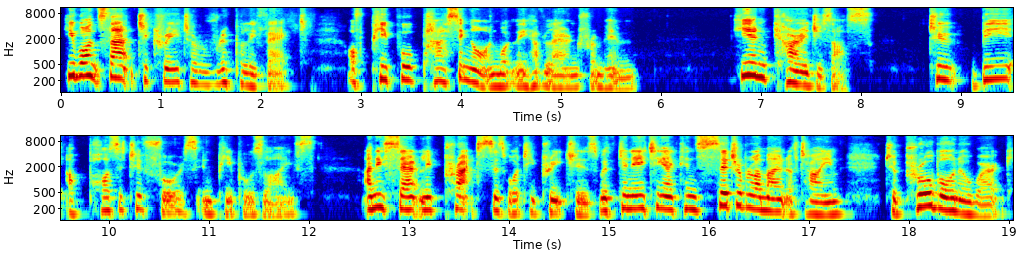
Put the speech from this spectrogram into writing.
He wants that to create a ripple effect of people passing on what they have learned from him. He encourages us to be a positive force in people's lives. And he certainly practices what he preaches with donating a considerable amount of time to pro bono work,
